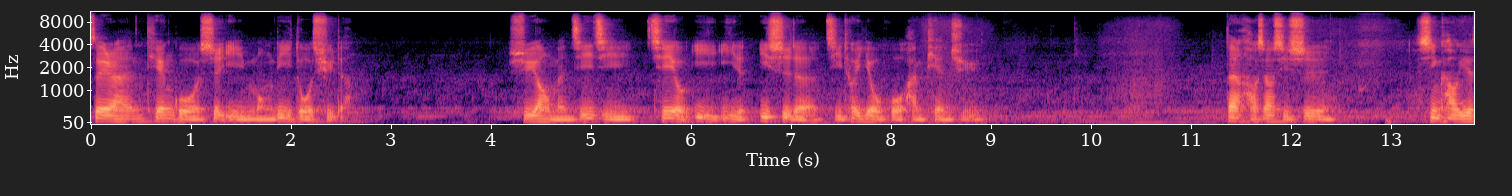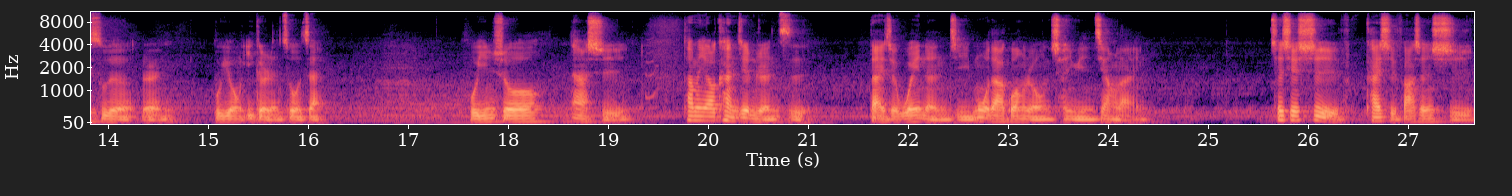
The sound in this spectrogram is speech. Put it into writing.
虽然天国是以猛力夺取的，需要我们积极且有意义的意识的击退诱惑和骗局，但好消息是，信靠耶稣的人不用一个人作战。福音说，那时他们要看见人子带着威能及莫大光荣乘云降来。这些事开始发生时。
